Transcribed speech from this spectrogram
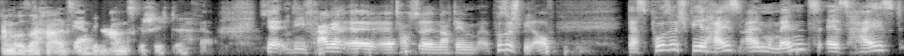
andere Sache als ja. irgendwie eine Abendsgeschichte. Ja. Hier, die Frage äh, äh tauchte nach dem Puzzlespiel auf. Das Puzzlespiel heißt einen Moment, es heißt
